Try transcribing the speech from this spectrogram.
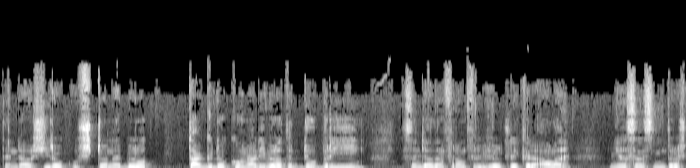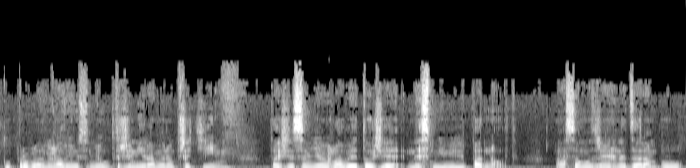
ten další rok už to nebylo tak dokonalý, bylo to dobrý, jsem dělal ten front flip hill clicker, ale měl jsem s ním trošku problém, hlavně jsem měl utržený rameno předtím, takže jsem měl v hlavě to, že nesmí mi vypadnout. No a samozřejmě hned za rampu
